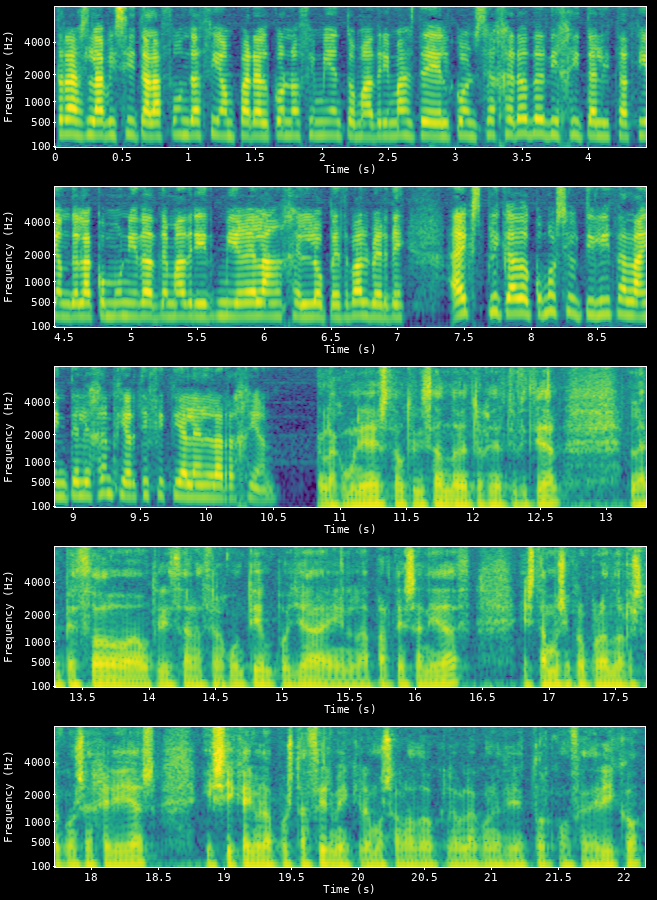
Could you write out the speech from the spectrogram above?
Tras la visita a la Fundación para el Conocimiento Madrid Más el consejero de Digitalización de la Comunidad de Madrid, Miguel Ángel López Valverde, ha explicado cómo se utiliza la inteligencia artificial en la región. La comunidad está utilizando la inteligencia artificial, la empezó a utilizar hace algún tiempo ya en la parte de sanidad, estamos incorporando al resto de consejerías y sí que hay una apuesta firme, que lo hemos hablado, que lo habla con el director, con Federico,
